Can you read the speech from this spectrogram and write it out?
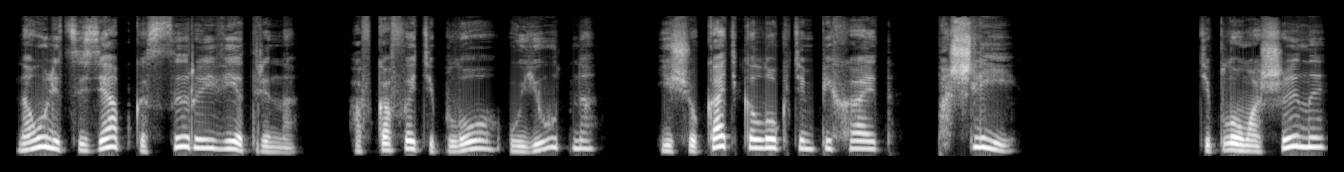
На улице зябко, сыро и ветрено, а в кафе тепло, уютно. Еще Катька локтем пихает. Пошли! Тепло машины,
